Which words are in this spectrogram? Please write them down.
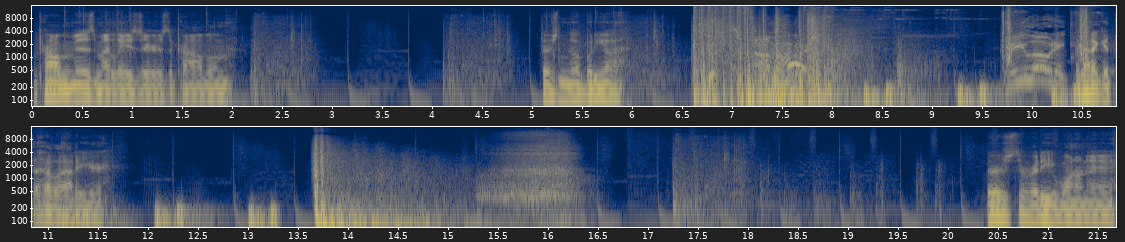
The problem is my laser is the problem. There's nobody uh I'm hurt. Reloading. I gotta get the hell out of here. There's already one on A.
